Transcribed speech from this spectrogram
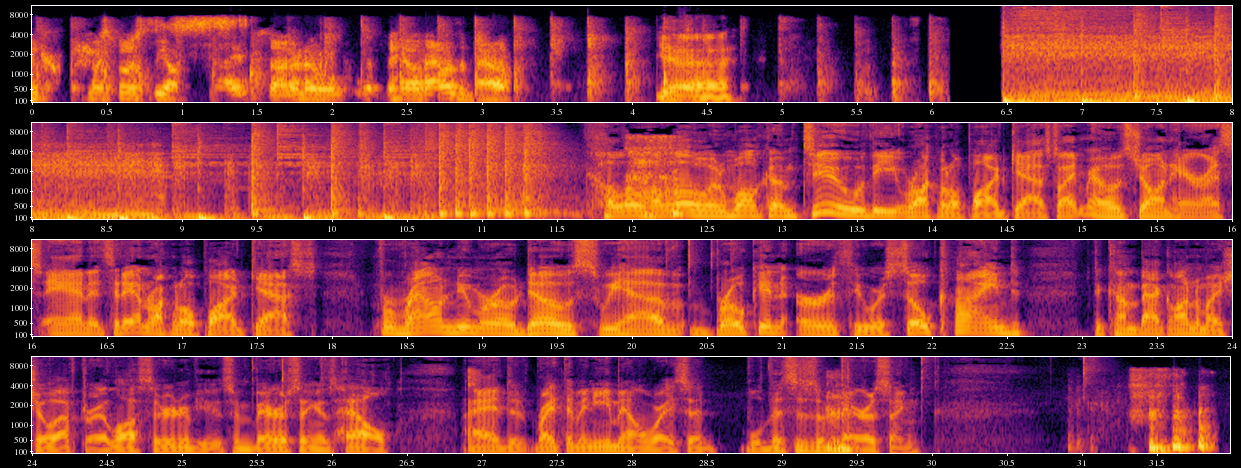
link when we're supposed to be on Skype, so I don't know what the hell that was about. Yeah. Hello, hello, and welcome to the Rock Metal Podcast. I'm your host, Jon Harris, and it's today on Rock Metal Podcast, for round numero dos, we have Broken Earth, who were so kind to come back onto my show after I lost their interview. It's embarrassing as hell. I had to write them an email where I said, Well, this is embarrassing. and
